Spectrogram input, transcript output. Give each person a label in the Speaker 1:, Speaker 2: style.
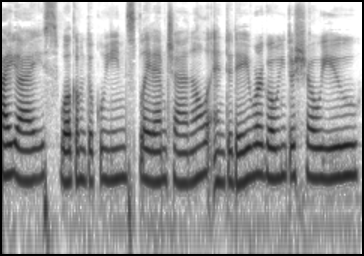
Speaker 1: Hi guys, welcome to Queen's Playtime channel and today we're going to show you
